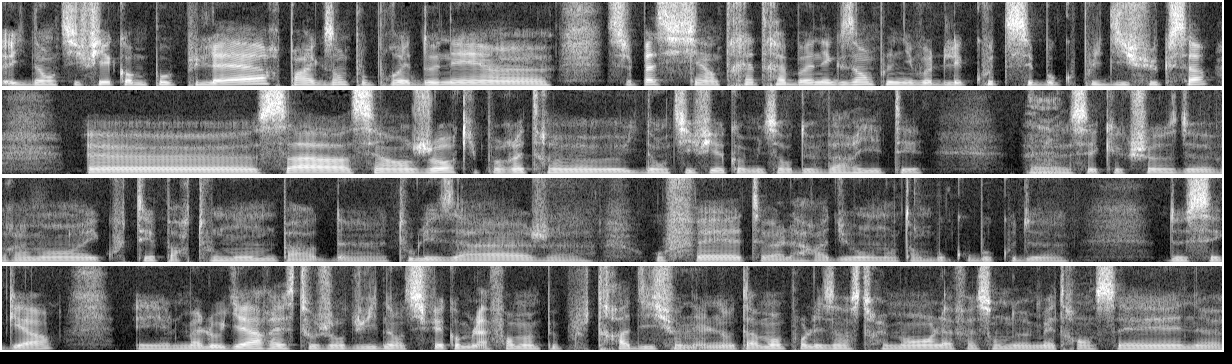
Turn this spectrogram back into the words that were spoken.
identifié comme populaire. Par exemple, on pourrait donner, je sais pas si c'est un très très bon exemple au niveau de l'écoute, c'est beaucoup plus diffus que ça. Ça, c'est un genre qui pourrait être identifié comme une sorte de variété. Euh, C'est quelque chose de vraiment écouté par tout le monde, par de- tous les âges. euh, aux fêtes, à la radio, on entend beaucoup beaucoup de de Sega et le Maloya reste aujourd'hui identifié comme la forme un peu plus traditionnelle, notamment pour les instruments, la façon de mettre en scène, euh,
